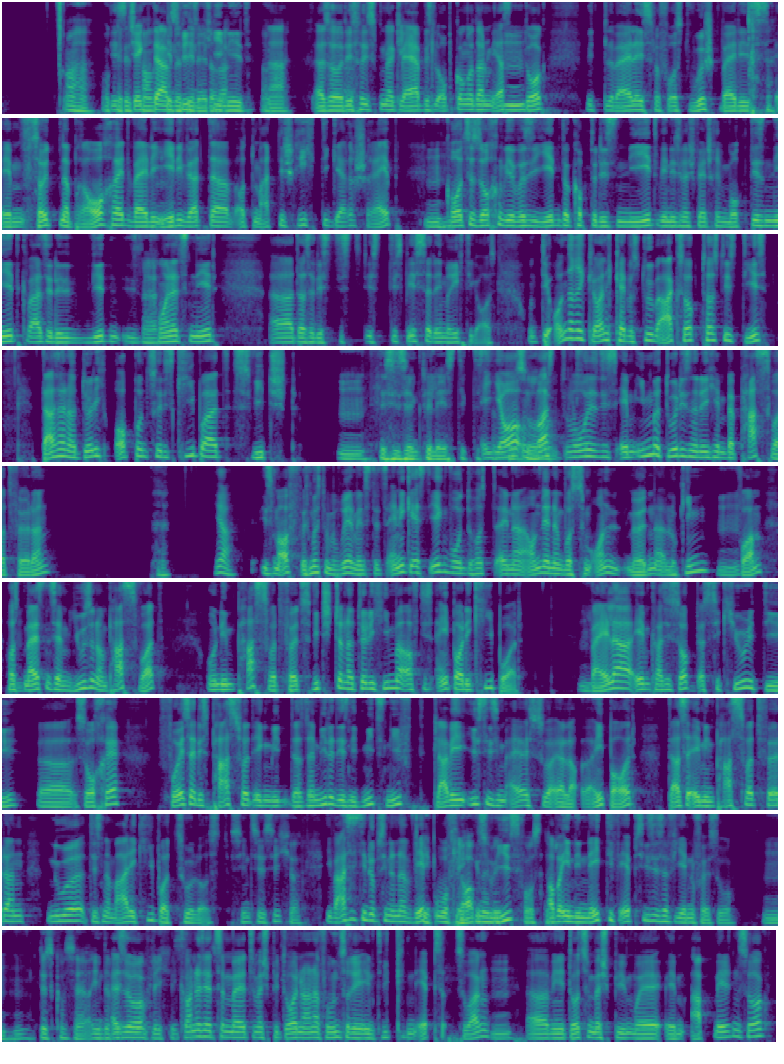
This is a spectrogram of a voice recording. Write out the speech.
Aha, okay, das, das, checkt er am Swift Key oder? nicht. Okay. Nein. Also das ist mir gleich ein bisschen abgegangen dann am ersten Mhm. Tag. Mittlerweile ist mir fast wurscht, weil ich es eben seltener brauche, halt, weil ich Mhm. eh die Wörter automatisch richtiger schreibe. Mhm. Gerade so Sachen wie, was ich jeden Tag habe, das nicht, wenn ich zum Beispiel schreibe, mag das nicht quasi, oder wird, ich Ja. kann jetzt nicht, äh, dass er das, das, das, das bessert eben richtig aus. Und die andere Kleinigkeit, was du eben auch gesagt hast, ist das, dass er natürlich ab und zu das Keyboard switcht. Mhm. Das ist irgendwie lästig. Das Ja, also, und weißt, wo ich das eben immer tut, ist natürlich eben bei Passwortfeldern. Hä? Ja, ist mir auf, das musst du mal probieren. Wenn du jetzt eingehst irgendwo und du hast eine Anwendung was zum Anmelden, eine Login-Form, hast meistens einen User und ein Passwort und im Passwortfeld switcht er natürlich immer auf das einbaute Keyboard. Weil er eben quasi sagt, als Security-Sache, falls er das Passwort irgendwie, dass er mir das nicht mitsnifft, glaube ich, ist es im iOS so eingebaut, dass er eben in Passwortfeldern nur das normale Keyboard zulässt. Sind Sie sicher? Ich weiß jetzt nicht, ob es in einer Web-Oberfläche so ist, aber in den Native-Apps ist es auf jeden Fall so. Mhm. Das kann sein. In der Also, ich kann das jetzt einmal zum Beispiel da in einer von unseren entwickelten Apps sagen. Mhm. Äh, wenn ich da zum Beispiel mal eben abmelden sage,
